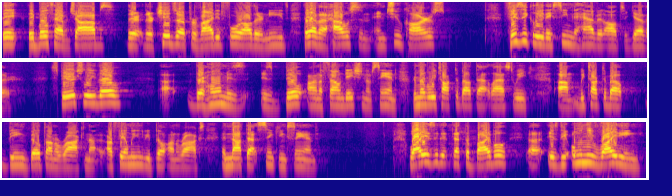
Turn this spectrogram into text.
They, they both have jobs. Their, their kids are provided for, all their needs. They have a house and, and two cars. Physically, they seem to have it all together. Spiritually, though, uh, their home is, is built on a foundation of sand. Remember, we talked about that last week. Um, we talked about being built on a rock. Not, our family need to be built on rocks and not that sinking sand. Why is it that the Bible uh, is the only writing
